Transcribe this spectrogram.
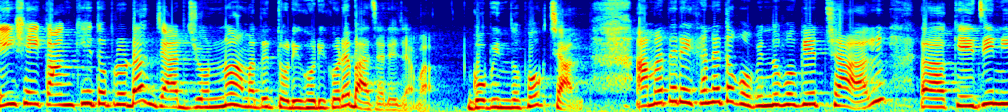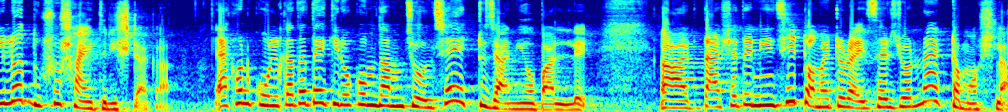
এই সেই কাঙ্ক্ষিত প্রোডাক্ট যার জন্য আমাদের তড়িঘড়ি করে বাজারে যাওয়া। গোবিন্দভোগ চাল। আমাদের এখানে তো গোবিন্দভোগের চাল কেজি নিল দুশো টাকা। এখন কলকাতাতে কীরকম দাম চলছে, একটু জানিও পারলে। আর তার সাথে নিয়েছি টমেটো রাইসের জন্য একটা মশলা।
